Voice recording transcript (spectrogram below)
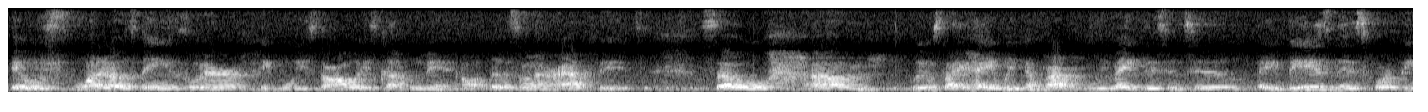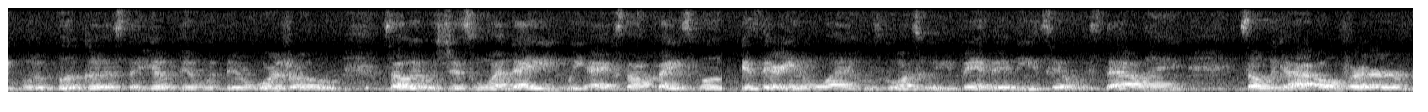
It was one of those things where people used to always compliment us on our outfits. So um, we was like, hey, we can probably make this into a business for people to book us to help them with their wardrobe. So it was just one day we asked on Facebook, is there anyone who's going to an event that needs help with styling? So we got over,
